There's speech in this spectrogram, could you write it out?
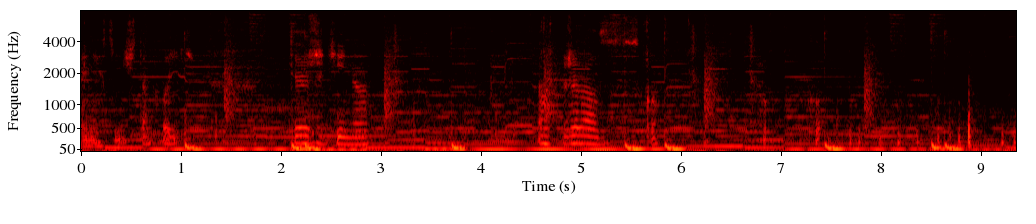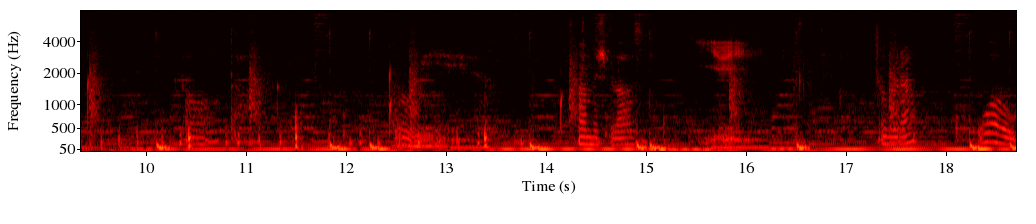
Nie, nie chcę mi się tam wchodzić. Też dzina. O, żelazko. Mamy żelazo. Jej. Dobra. Wow.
